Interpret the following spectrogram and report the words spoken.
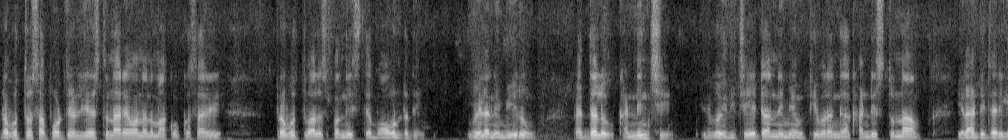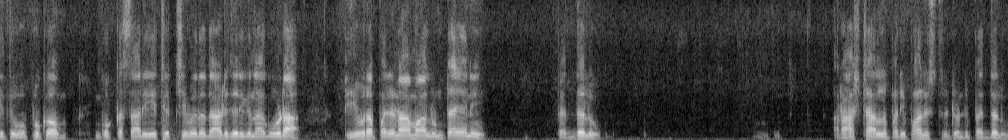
ప్రభుత్వ సపోర్ట్ వీళ్ళు చేస్తున్నారేమో అన్నది మాకు ఒక్కసారి ప్రభుత్వాలు స్పందిస్తే బాగుంటుంది. వీళ్ళని మీరు పెద్దలు ఖండించి ఇదిగో ఇది చేయటాన్ని మేము తీవ్రంగా ఖండిస్తున్నాం. ఇలాంటి జరిగితే ఒప్పుకోం. ఇంకొకసారి ఏ చర్చి మీద దాడి జరిగినా కూడా తీవ్ర పరిణామాలు ఉంటాయని పెద్దలు రాష్ట్రాలను పరిపాలిస్తున్నటువంటి పెద్దలు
